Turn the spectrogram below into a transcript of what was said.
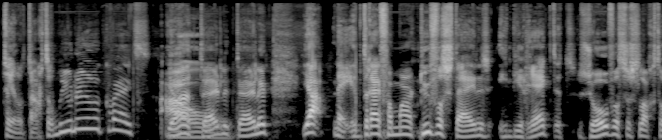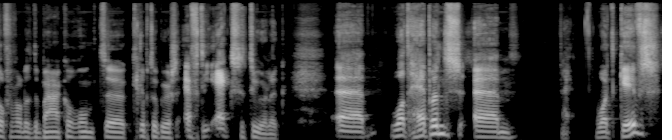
280 miljoen euro kwijt. Ja, tijdelijk, tijdelijk. Ja, nee, het bedrijf van Mark Nuvelstein is indirect het zoveelste slachtoffer van de debakel rond eh cryptobeurs FTX natuurlijk. Eh, what happens? Nee, what gives?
